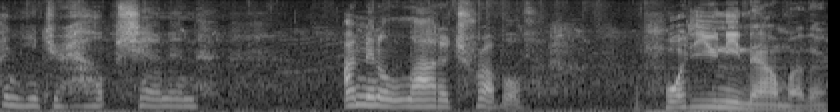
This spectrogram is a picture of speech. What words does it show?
I need your help, Shannon. I'm in a lot of trouble. What do you need now, Mother?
